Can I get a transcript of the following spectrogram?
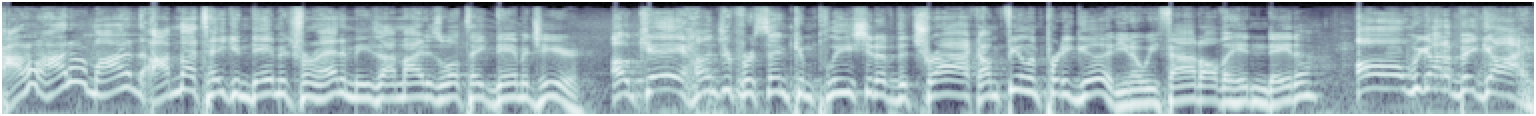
I don't. I don't mind. I'm not taking damage from enemies. I might as well take damage here. Okay, 100% completion of the track. I'm feeling pretty good. You know, we found all the hidden data. Oh, we got a big guy.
